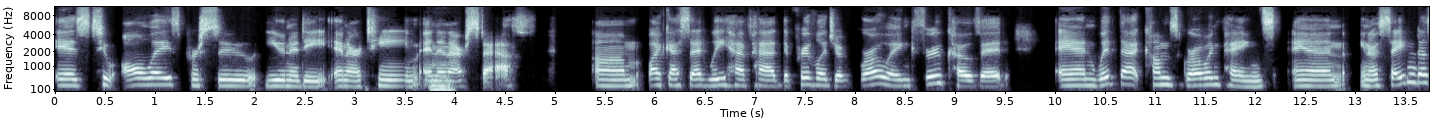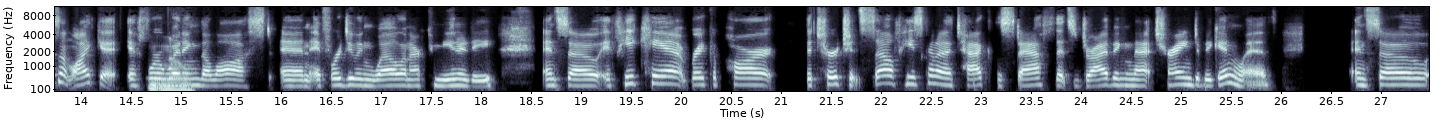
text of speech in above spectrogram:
is to always pursue unity in our team and mm. in our staff. Um, like I said, we have had the privilege of growing through COVID. And with that comes growing pains. And, you know, Satan doesn't like it if we're no. winning the lost and if we're doing well in our community. And so if he can't break apart the church itself, he's going to attack the staff that's driving that train to begin with. And so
